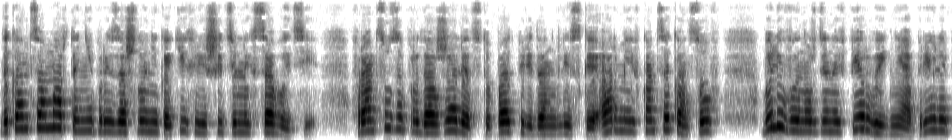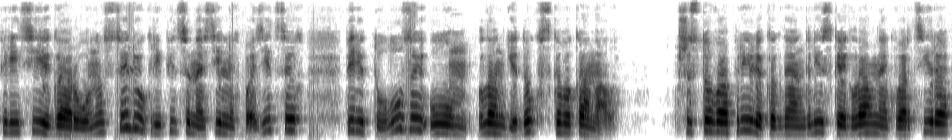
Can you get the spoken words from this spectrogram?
До конца марта не произошло никаких решительных событий. Французы продолжали отступать перед английской армией и в конце концов были вынуждены в первые дни апреля перейти Гарону с целью укрепиться на сильных позициях перед Тулузой у Лангедокского канала. 6 апреля, когда английская главная квартира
